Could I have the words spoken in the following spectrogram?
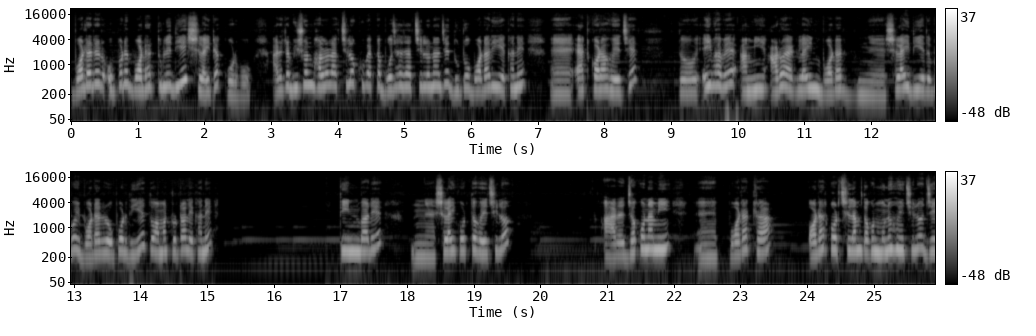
বর্ডারের ওপরে বর্ডার তুলে দিয়েই সেলাইটা করব। আর এটা ভীষণ ভালো লাগছিল, খুব একটা বোঝা যাচ্ছিল না যে দুটো বর্ডারই এখানে অ্যাড করা হয়েছে। তো এইভাবে আমি আরও এক লাইন বর্ডার সেলাই দিয়ে দেবো। এই বর্ডারের ওপর দিয়ে তো আমার টোটাল এখানে তিনবারে সেলাই করতে হয়েছিল। আর যখন আমি বর্ডারটা অর্ডার করছিলাম, তখন মনে হয়েছিল যে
